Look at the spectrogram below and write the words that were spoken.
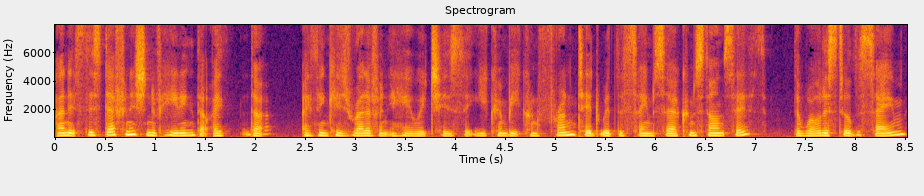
And it's this definition of healing that I that I think is relevant here, which is that you can be confronted with the same circumstances. The world is still the same,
